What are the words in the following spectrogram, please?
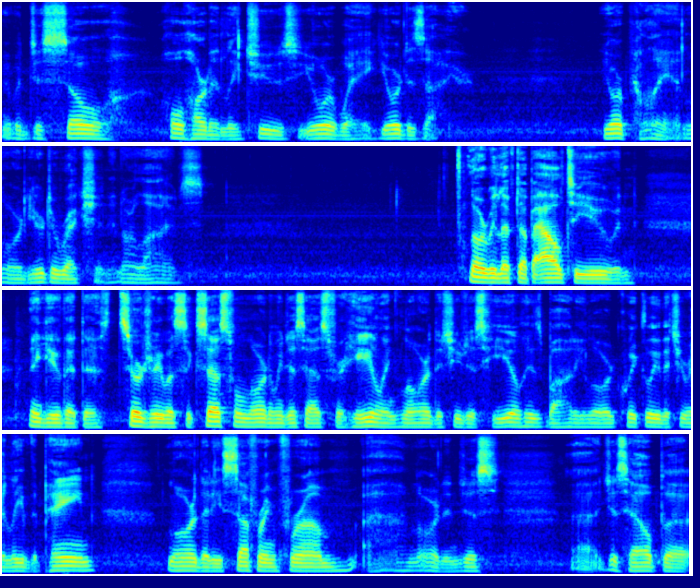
we would just so wholeheartedly choose your way, your desire, your plan, Lord, your direction in our lives. Lord, we lift up Al to you and thank you that the surgery was successful, Lord, and we just ask for healing, Lord, that you just heal his body, Lord, quickly, that you relieve the pain, Lord, that he's suffering from, uh, Lord, and just uh, just help uh,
